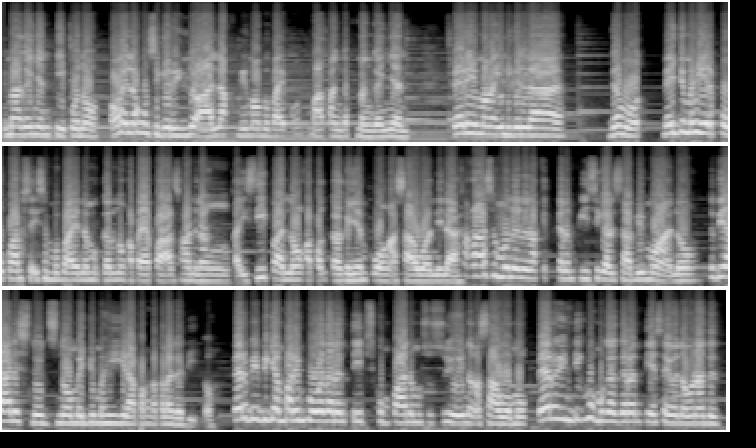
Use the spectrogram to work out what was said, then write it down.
Yung mga ganyan tipo, no? Okay lang kung sigarilyo, alak, may mga babae pong tumatanggap ng ganyan. Pero yung mga illegal na gamot, medyo mahirap po para sa isang babae na magkaroon ng kapayapaan sa kanilang kaisipan, no? Kapag ka ganyan po ang asawa nila. Saka sa muna nanakit ka ng physical, sabi mo, ano? To be honest, Lods, no? Medyo mahihirapan ka talaga dito. Pero bibigyan pa rin po kita ng tips kung paano mo susuyuin ang asawa mo. Pero hindi ko po magagarantiya sa'yo na 100%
